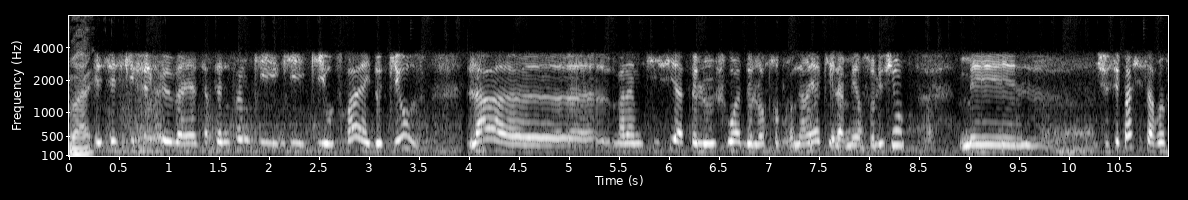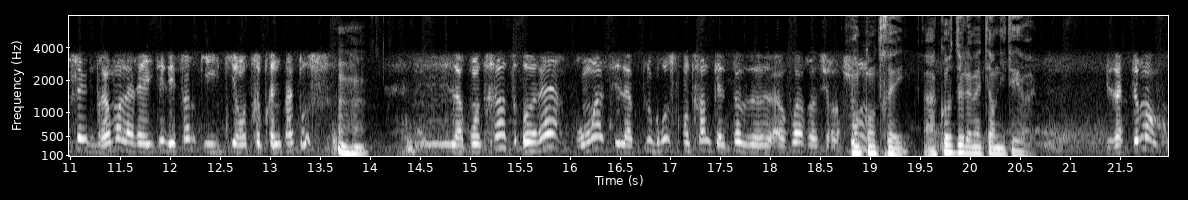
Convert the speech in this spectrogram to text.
Ouais. Et c'est ce qui fait qu'il y a certaines femmes qui, qui, qui osent pas et d'autres qui osent. Là, euh, Madame Kissy a fait le choix de l'entrepreneuriat qui est la meilleure solution. Mais je ne sais pas si ça reflète vraiment la réalité des femmes qui qui entreprennent pas tous. Mhm. La contrainte horaire, pour moi, c'est la plus grosse contrainte qu'elles peuvent euh, avoir euh, sur leur chemin. Rencontré à cause de la maternité. ouais. Exactement.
